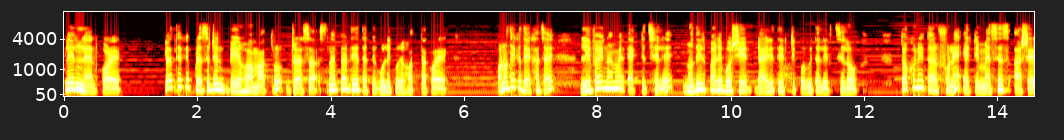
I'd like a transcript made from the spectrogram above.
প্লেন ল্যান্ড করে। প্লেন থেকে প্রেসিডেন্ট বের হওয়া মাত্র ড্রেসা স্নাইপার দিয়ে তাকে গুলি করে হত্যা করে। অন্যদিকে দেখা যায়, লেভাই নামের একটি ছেলে নদীর পাড়ে বসে ডায়েরিতে একটি কবিতা লিখছিল। তখনই তার ফোনে একটি মেসেজ আসে।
